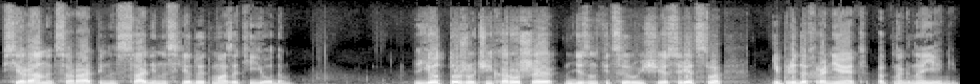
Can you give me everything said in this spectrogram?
«Все раны, царапины, ссадины следует мазать йодом. Йод тоже очень хорошее дезинфицирующее средство и предохраняет от нагноения.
